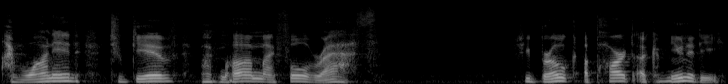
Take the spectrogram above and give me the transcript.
I wanted to give my mom my full wrath. She broke apart a community.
